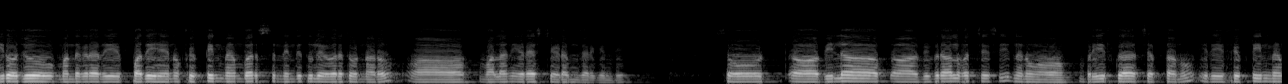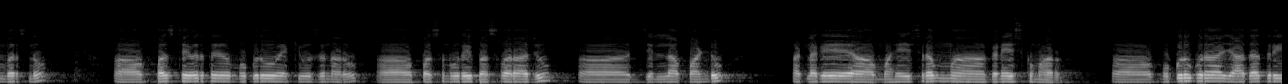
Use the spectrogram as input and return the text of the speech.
ఈరోజు మన దగ్గర అది పదిహేను ఫిఫ్టీన్ మెంబర్స్ నిందితులు ఎవరైతే ఉన్నారో వాళ్ళని అరెస్ట్ చేయడం జరిగింది. సో వీళ్ళ వివరాలు వచ్చేసి నేను బ్రీఫ్గా చెప్తాను. ఇది ఫిఫ్టీన్ మెంబర్స్లో ఫస్ట్ ఎవరైతే ముగ్గురు అక్యూజ్ ఉన్నారు పసునూరి బస్వరాజు జిల్లా పండు అట్లాగే మహేశ్వరం గణేష్ కుమార్ ముగ్గురు కూడా యాదాద్రి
